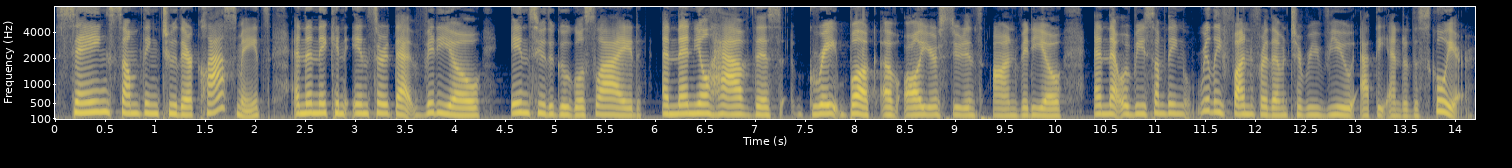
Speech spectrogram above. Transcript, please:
saying something to their classmates, and then they can insert that video into the Google slide. And then you'll have this great book of all your students on video. And that would be something really fun for them to review at the end of the school year.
